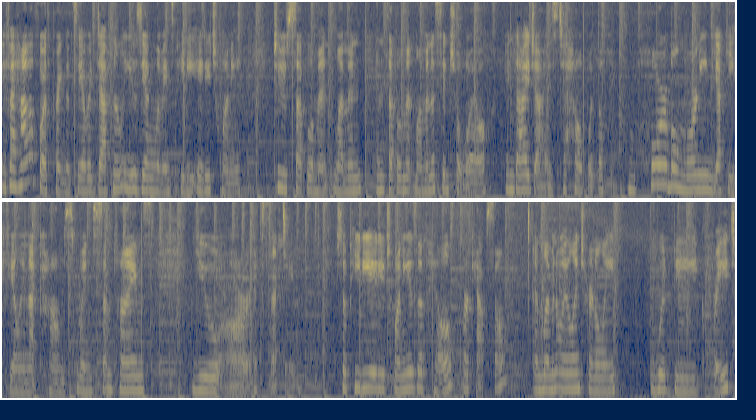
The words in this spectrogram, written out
If I have a fourth pregnancy, I would definitely use Young Living's PD 80/20 to supplement lemon and supplement lemon essential oil and Digize to help with the horrible morning yucky feeling that comes when sometimes you are expecting. So PD 80/20 is a pill or capsule and lemon oil internally would be great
